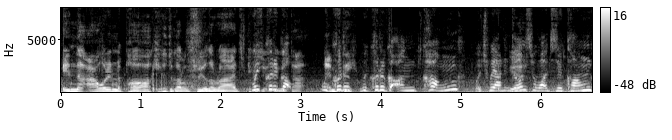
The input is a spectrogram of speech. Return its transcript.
in that hour in the park, you could have got on three other rides we could have got we could have we could have got on Kong, which we hadn't Yeah. done, so we wanted to do Kong.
